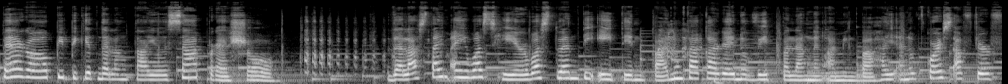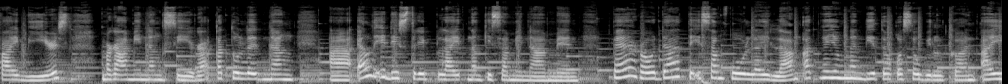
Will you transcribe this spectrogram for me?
pero pipikit na lang tayo sa presyo. The last time I was here was 2018 pa, nung kaka-renovate pa lang ng aming bahay. And of course, after 5 years, marami nang sira, katulad ng ah, LED strip light ng kisame namin. Pero dati isang kulay lang at ngayong nandito ako sa Wilcon ay,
